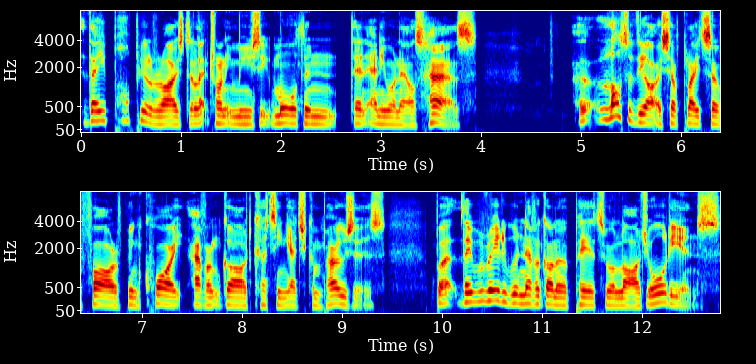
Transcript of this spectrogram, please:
they popularised electronic music more than, than anyone else has. A lot of the artists I've played so far have been quite avant garde, cutting edge composers, but they really were never going to appeal to a large audience.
